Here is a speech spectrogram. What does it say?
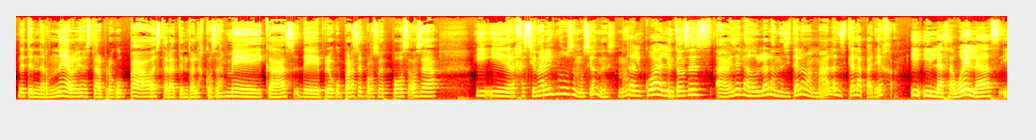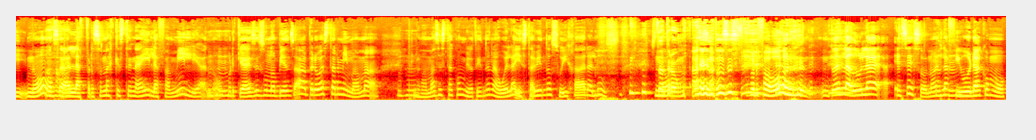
de tener nervios, de estar preocupado, de estar atento a las cosas médicas, de preocuparse por su esposa, o sea y, y de gestionar mismo sus emociones, ¿no? Tal cual. Entonces, a veces la dula la necesita la mamá, la necesita la pareja. Y, y las abuelas, y ¿no? O sea, las personas que estén ahí, la familia, ¿no? Porque a veces uno piensa, ah, pero va a estar mi mamá. Pero la mamá se está convirtiendo en abuela y está viendo a su hija dar a luz. está traumada. Entonces, por favor. Entonces, la dula es eso, ¿no? Es la figura como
